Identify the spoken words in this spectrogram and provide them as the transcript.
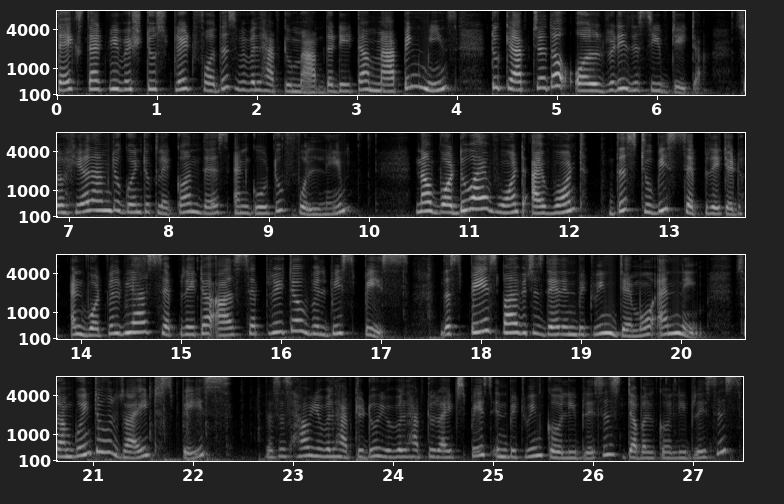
text that we wish to split? For this, we will have to map the data. Mapping means to capture the already received data. So here I'm going to click on this and go to full name. Now, what do I want? I want this to be separated. And what will be our separator? Our separator will be space. The space bar which is there in between demo and name. So I'm going to write space this is how you will have to do. You will have to write space in between curly braces double curly braces.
